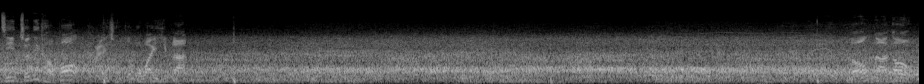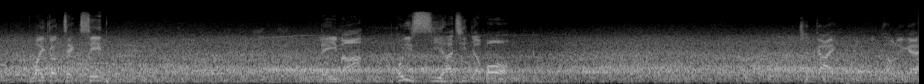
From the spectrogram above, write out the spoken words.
截咗啲球波，解除咗個威脅啦。朗拿度威腳直線，尼馬可以試下切入波，出界入球嚟嘅。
